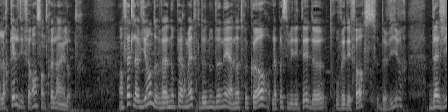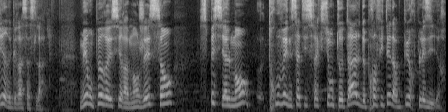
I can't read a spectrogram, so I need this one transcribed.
Alors quelle différence entre l'un et l'autre? En fait, la viande va nous permettre de nous donner à notre corps la possibilité de trouver des forces, de vivre, d'agir grâce à cela. Mais on peut réussir à manger sans spécialement trouver une satisfaction totale de profiter d'un pur plaisir.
